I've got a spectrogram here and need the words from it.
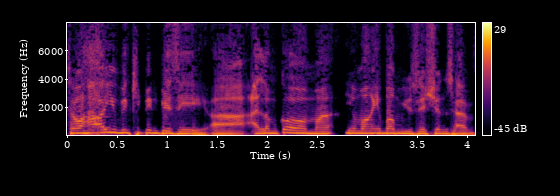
So how have you been keeping busy? Uh, alam ko ma- yung mga ibang musicians have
